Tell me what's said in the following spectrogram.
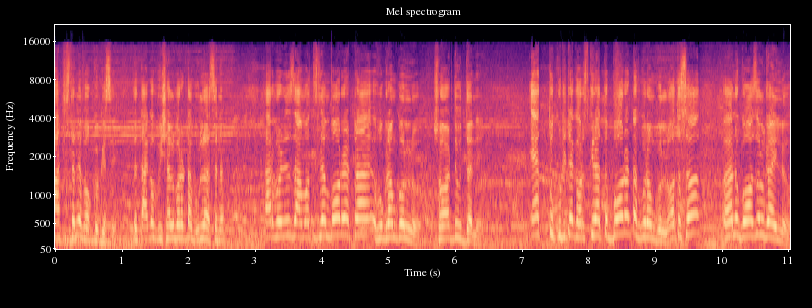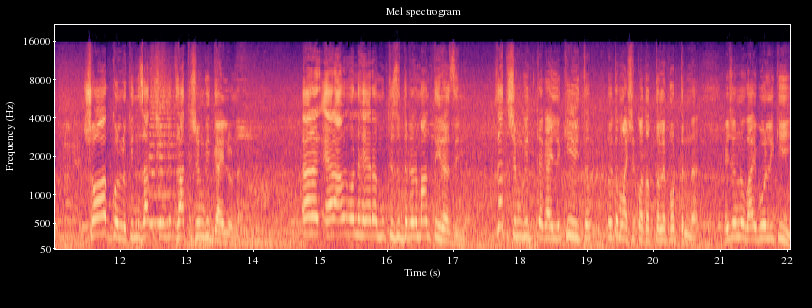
পাকিস্তানের পক্ষ গেছে? তো তাকে বিশাল বড় একটা ভুল আছে না? তারপরে জামাত ইসলাম বড় একটা প্রোগ্রাম করল সোহার্দি উদ্যানে। এত কোটি টাকা খরচ করে এত বড় একটা প্রোগ্রাম করল, অথচ গজল গাইলো, সব করল, কিন্তু জাতিসঙ্গীত জাতিসঙ্গীত গাইলো না। আর আমার মনে হয় এরা মুক্তিযুদ্ধটা মানতেই রাজি না। জাতিসঙ্গীতটা গাইলে কি হইতো? ওই তো মাসের কথার তলে পড়তেন না। এই জন্য ভাই বলি কি,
